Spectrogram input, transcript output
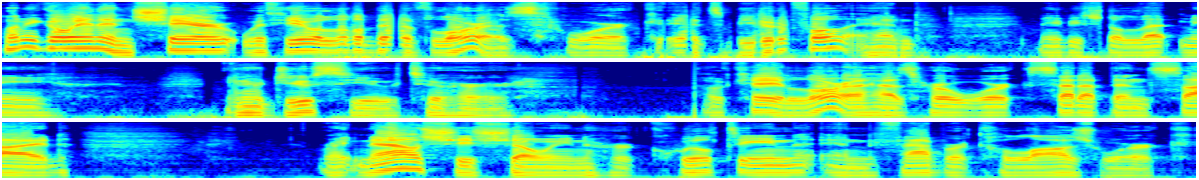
Let me go in and share with you a little bit of Laura's work. It's beautiful, and maybe she'll let me introduce you to her. Okay, Laura has her work set up inside. Right now, she's showing her quilting and fabric collage work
